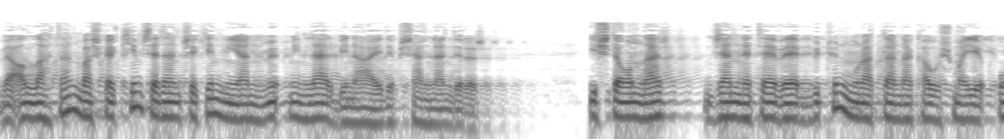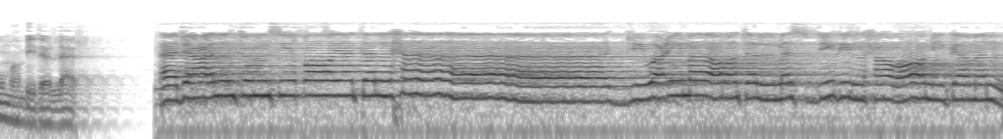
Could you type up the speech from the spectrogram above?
ve Allah'tan başka kimseden çekinmeyen müminler bina edip şenlendirir. İşte onlar cennete ve bütün muratlarına kavuşmayı umabilirler. أجعلتم سقاية الحاج وعمارة المسجد الحرام كمن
